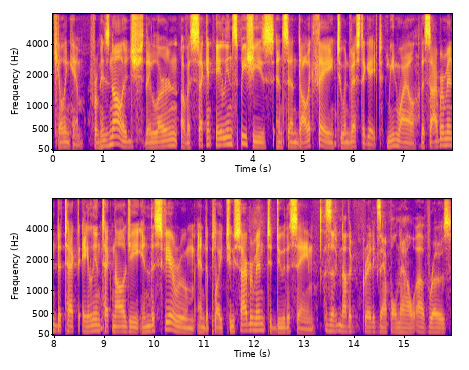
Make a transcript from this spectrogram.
killing him. From his knowledge, they learn of a second alien species and send Dalek Thay to investigate. Meanwhile, the Cybermen detect alien technology in the sphere room and deploy two Cybermen to do the same. This is another great example now of Rose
